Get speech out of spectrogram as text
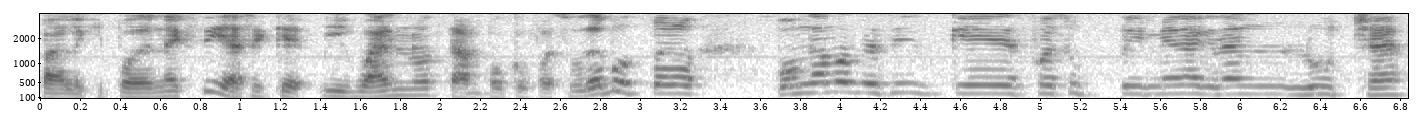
para el equipo de NXT, así que igual no tampoco fue su debut, pero pongamos decir que fue su primera gran lucha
